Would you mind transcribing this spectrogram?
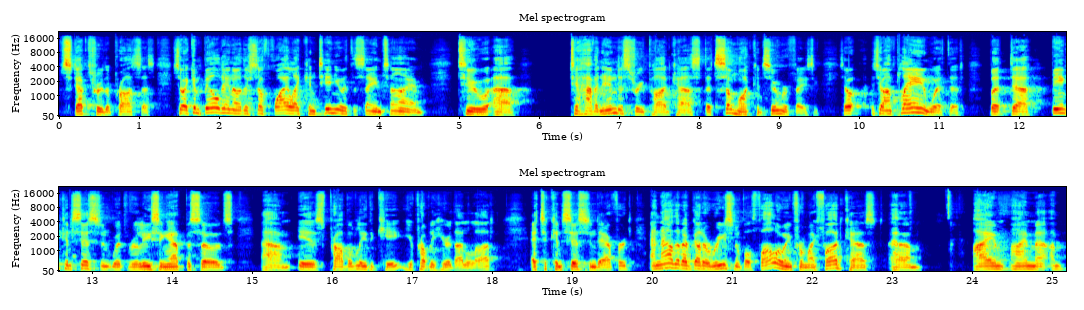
step through the process. So I can build in other stuff while I continue at the same time to, uh, to have an industry podcast that's somewhat consumer facing. So, so I'm playing with it, But uh, being consistent with releasing episodes um, is probably the key. You probably hear that a lot. It's a consistent effort. And now that I've got a reasonable following for my podcast, um, I'm I'm uh, I'm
